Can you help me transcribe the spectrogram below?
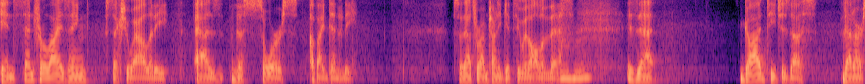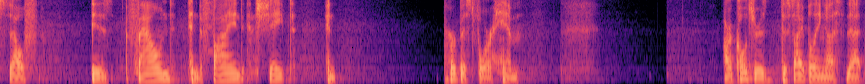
in centralizing sexuality as the source of identity. So that's where I'm trying to get to with all of this mm-hmm. is that God teaches us that our self is found and defined and shaped and purposed for Him. Our culture is discipling us that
